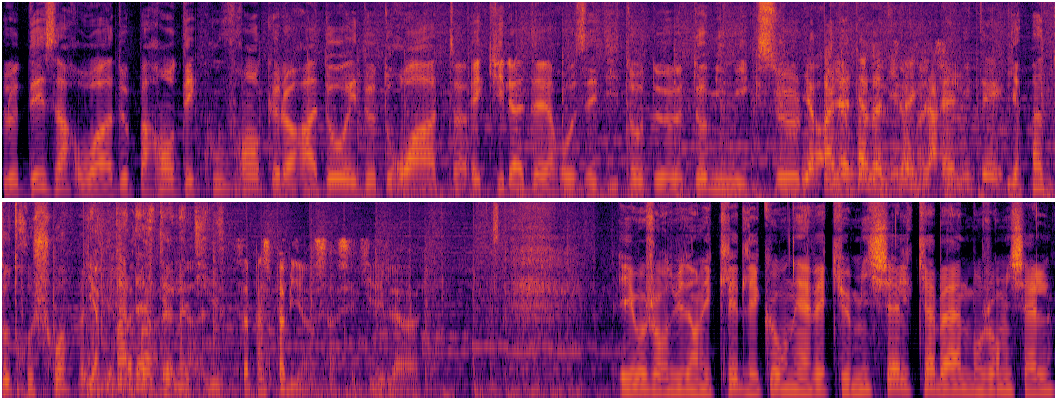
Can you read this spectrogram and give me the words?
Le désarroi de parents découvrant que leur ado est de droite et qu'il adhère aux éditos de Dominique Seul. Il n'y a pas d'alternative avec la réalité. Il n'y a pas d'autre choix. Il n'y a pas d'alternative. Ça passe pas bien, ça, cette idée-là. Et aujourd'hui, dans les clés de l'écho, on est avec Michel Cabane. Bonjour Michel.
